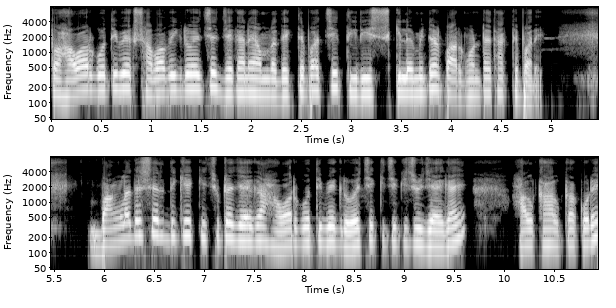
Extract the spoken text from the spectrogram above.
তো হাওয়ার গতিবেগ স্বাভাবিক রয়েছে, যেখানে আমরা দেখতে পাচ্ছি তিরিশ কিলোমিটার পার ঘন্টায় থাকতে পারে। বাংলাদেশের দিকে কিছুটা জায়গা হাওয়ার গতিবেগ রয়েছে কিছু কিছু জায়গায় হালকা হালকা করে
